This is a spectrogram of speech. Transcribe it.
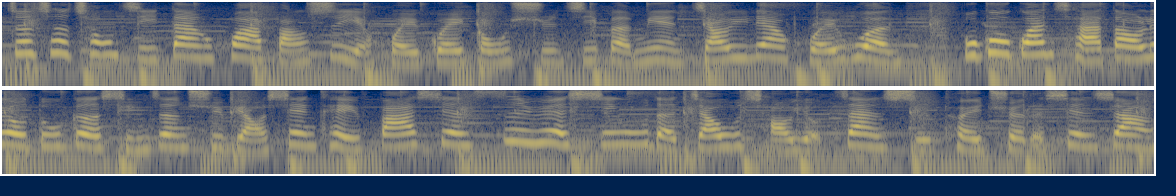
政策冲击淡化，房市也回归供需基本面，交易量回稳。不过观察到六都各行政区表现，可以发现四月新屋的交屋潮有暂时退却的现象，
